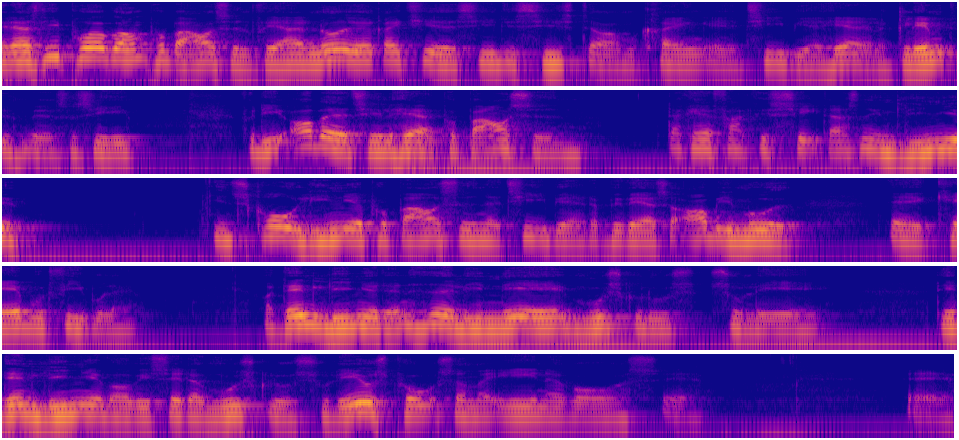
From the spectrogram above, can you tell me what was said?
Men lad os lige prøve at gå om på bagsiden, for jeg har nået ikke rigtig at sige det sidste omkring øh, tibia her, eller glemte, vil jeg så sige. Fordi opad til her på bagsiden, der kan jeg faktisk se, der er sådan en linje, en skrå linje på bagsiden af tibia, der bevæger sig op imod øh, caput fibula. Og den linje, den hedder linea musculus soleae. Det er den linje, hvor vi sætter musculus soleus på, som er en af vores øh, øh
